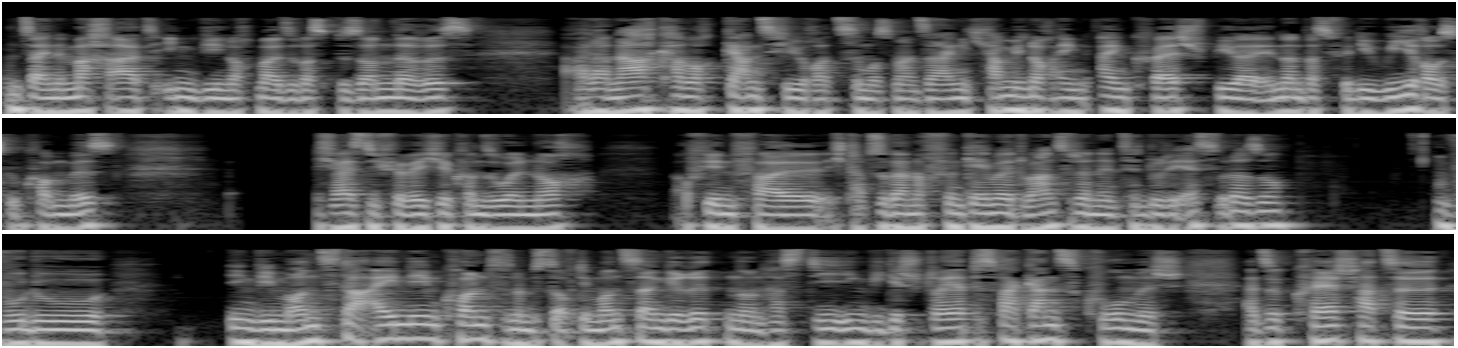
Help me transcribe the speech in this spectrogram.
und seine Machart irgendwie nochmal so was Besonderes. Aber danach kam auch ganz viel Rotze, muss man sagen. Ich kann mich noch an ein Crash-Spiel erinnern, was für die Wii rausgekommen ist. Ich weiß nicht für welche Konsolen noch. Auf jeden Fall, ich glaube sogar noch für ein Game Advance oder Nintendo DS oder so, wo du irgendwie Monster einnehmen konntest und dann bist du auf die Monstern geritten und hast die irgendwie gesteuert. Das war ganz komisch. Also Crash hatte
